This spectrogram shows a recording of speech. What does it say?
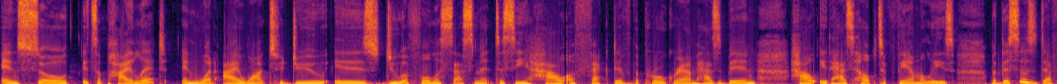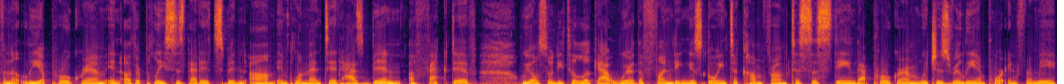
And so it's a pilot. And what I want to do is do a full assessment to see how effective the program has been, how it has helped families. But this is definitely a program in other places that it's been um, implemented has been effective. We also need to look at where the funding is going to come from to sustain that program, which is really important for me.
